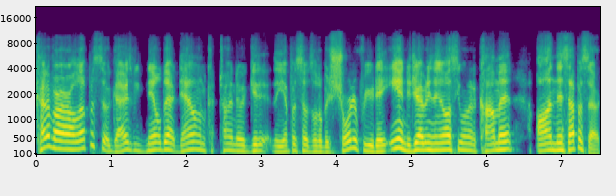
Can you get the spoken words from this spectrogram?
kind of our whole episode, guys. We nailed that down, trying to get the episodes a little bit shorter for you today. Ian, did you have anything else you wanted to comment on this episode?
